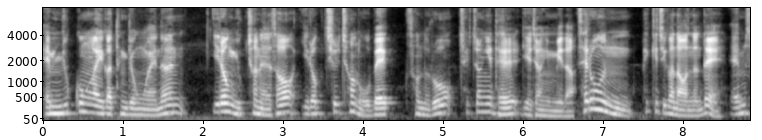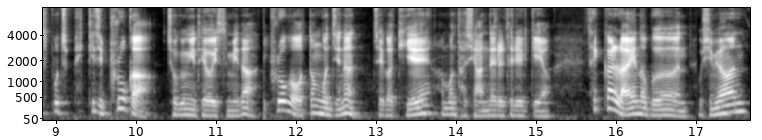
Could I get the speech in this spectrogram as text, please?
M60i 같은 경우에는 1억 6천에서 1억 7천5백 선으로 책정이 될 예정입니다. 새로운 패키지가 나왔는데 M 스포츠 패키지 프로가 적용이 되어 있습니다. 이 프로가 어떤 건지는 제가 뒤에 한번 다시 안내를 드릴게요. 색깔 라인업은 보시면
